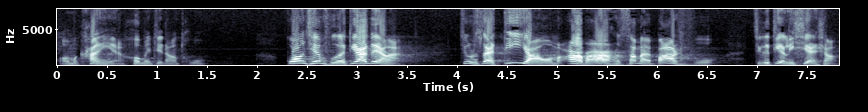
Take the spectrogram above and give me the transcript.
我们看一眼后面这张图，光纤复合低压电缆，就是在低压我们二百二和三百八十伏这个电力线上，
